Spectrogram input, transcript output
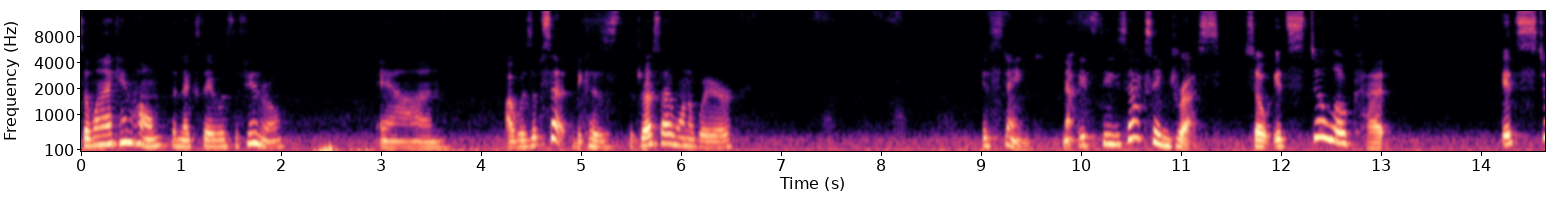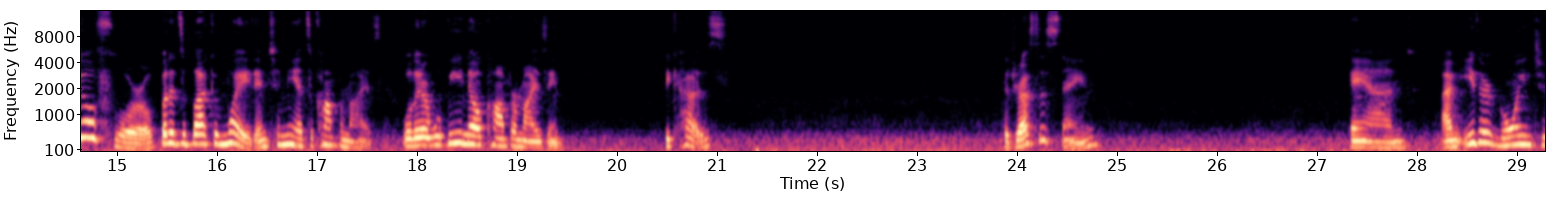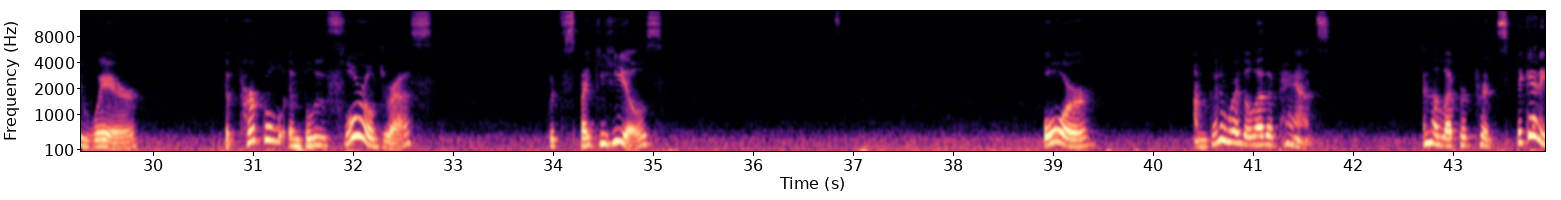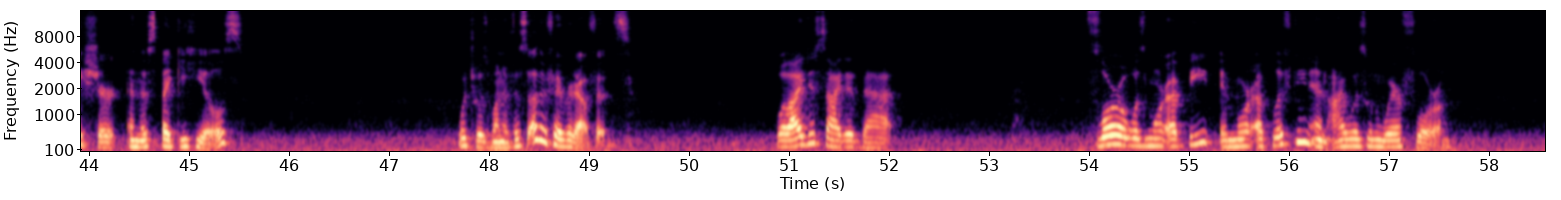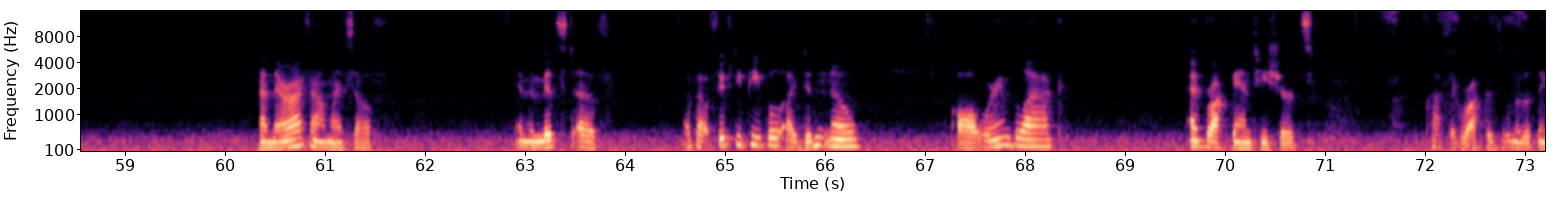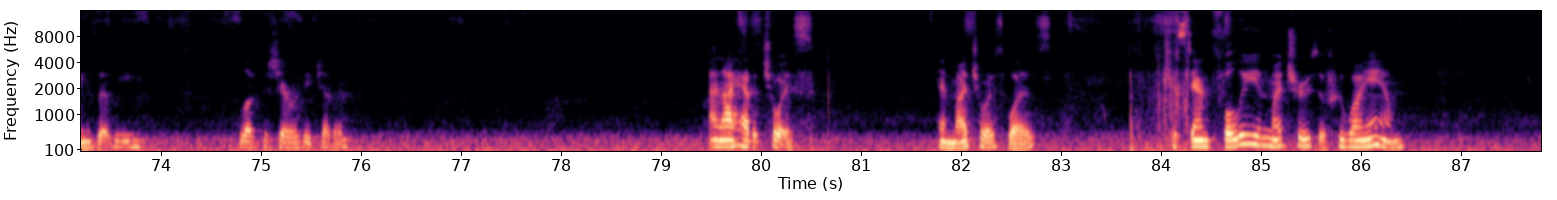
So when I came home, the next day was the funeral, and I was upset because the dress I want to wear is stained. Now, it's the exact same dress, so it's still low cut. It's still floral, but it's black and white, and to me, it's a compromise. Well, there will be no compromising because the dress is stained, and I'm either going to wear the purple and blue floral dress with spiky heels Or I'm going to wear the leather pants and the leopard print spaghetti shirt and the spiky heels, which was one of his other favorite outfits. Well, I decided that floral was more upbeat and more uplifting, and I was going to wear floral. And there I found myself in the midst of about 50 people I didn't know, all wearing black, and rock band t-shirts. Classic rock is one of the things that we love to share with each other. And I had a choice. And my choice was to stand fully in my truth of who I am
